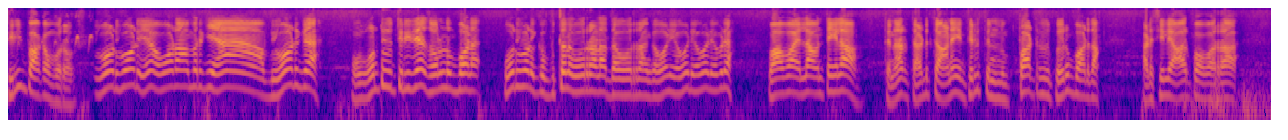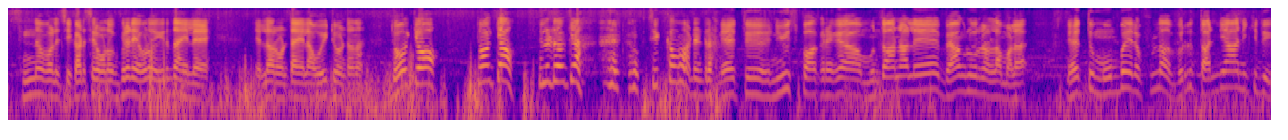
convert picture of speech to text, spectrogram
திரும்பி பார்க்க போகிறோம் ஓடு ஓடு. ஏன் ஓடாமல் இருக்கேன் ஏன் அப்படி ஓடுங்க? ஒன் டூ த்ரீ தான் சொல்லணும் போல. ஓடி ஓடி புத்தல ஒரு ஆளாக தான் ஓடுறாங்க. ஓடி ஓடி ஓடி ஓடி வா வா எல்லாம் வந்தீங்களா இத்தனை நேரம் தடுத்து அணையை திருத்து நிப்பாட்டுறது பெரும்பாடு தான் கடைசியிலே யாருப்பா வர்றா. சின்ன வளர்ச்சி. கடைசியில் உனக்கு பின்னாடி எவ்வளோ இருந்தாங்களே? எல்லோரும் வந்துட்டாங்க எல்லாம் ஒயிட்டு வந்துட்டானா. டோக்கியோ டோக்கியோ இல்லை டோக்கியோ. சிக்க மாட்டேன்றா. நேற்று நியூஸ் பார்க்குறேங்க முந்தா நாள் பெங்களூர் நல்ல மழை. நேற்று மும்பையில் ஃபுல்லாக வெறும் தண்ணியாக நிற்கிது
